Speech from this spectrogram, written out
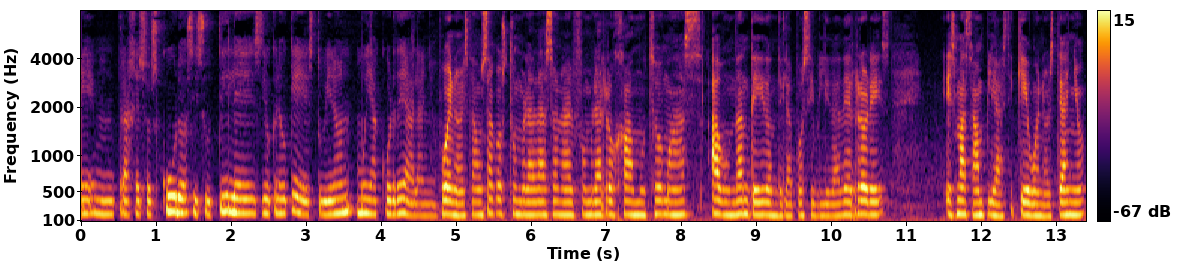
Eh, trajes oscuros y sutiles, yo creo que estuvieron muy acorde al año. Bueno, estamos acostumbradas a una alfombra roja mucho más abundante y donde la posibilidad de errores es más amplia, así que bueno, este año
